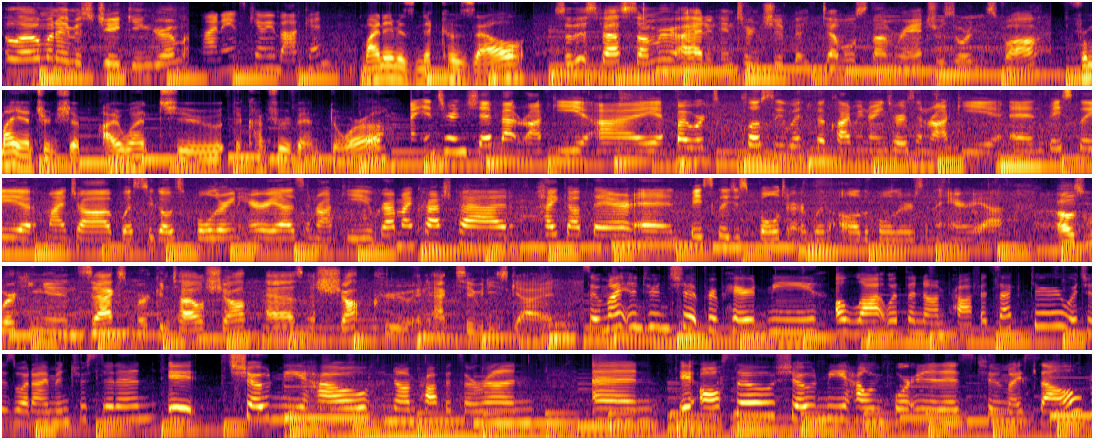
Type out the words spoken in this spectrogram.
Hello, my name is Jake Ingram. My name is Kimmy Bakken. My name is Nick Kozel. So this past summer, I had an internship at Devil's Thumb Ranch Resort and Spa. For my internship, I went to the country of Andorra. My internship at Rocky, I, I worked closely with the climbing rangers in Rocky, and basically my job was to go to bouldering areas in Rocky, grab my crash pad, hike up there, and basically just boulder with all the boulders in the area. I was working in Zach's Mercantile Shop as a shop crew and activities guide. So my internship prepared me a lot with the nonprofit sector, which is what I'm interested in. It showed me how nonprofits are run, and it also showed me how important it is to myself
